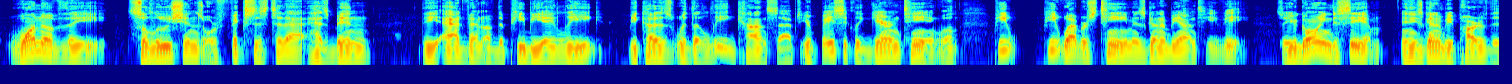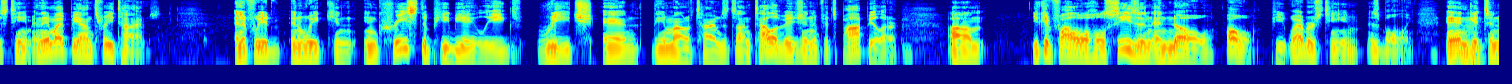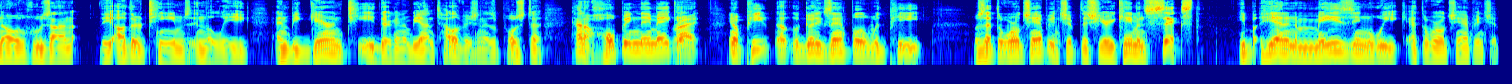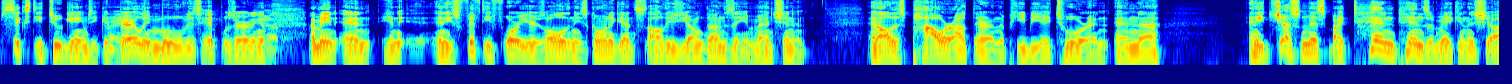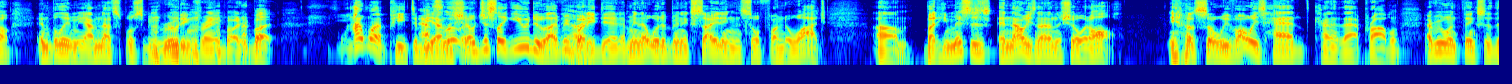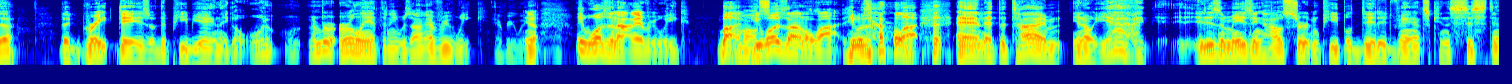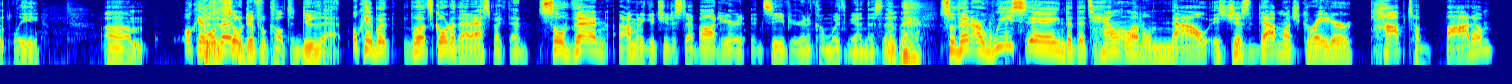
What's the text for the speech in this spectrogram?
One of the solutions or fixes to that has been the advent of the PBA league because with the league concept, you're basically guaranteeing, well, Pete, Pete Weber's team is going to be on TV. So you're going to see him and he's going to be part of this team. And they might be on three times. And if we had, and we can increase the PBA league's reach and the amount of times it's on television, if it's popular, um, you could follow a whole season and know, oh, Pete Weber's team is bowling, and mm-hmm. get to know who's on the other teams in the league and be guaranteed they're going to be on television as opposed to kind of hoping they make right. it. You know, Pete, a good example with Pete was at the World Championship this year. He came in sixth. He, he had an amazing week at the World Championship. 62 games. He could right. barely move. His hip was hurting him. Yep. I mean, and, and and he's 54 years old, and he's going against all these young guns that you mentioned. And and all this power out there on the PBA tour, and and uh, and he just missed by ten pins of making the show. And believe me, I'm not supposed to be rooting for anybody, but I want Pete to be Absolutely. on the show just like you do. Everybody right. did. I mean, that would have been exciting and so fun to watch. Um, but he misses, and now he's not on the show at all. You know, so we've always had kind of that problem. Everyone thinks of the the great days of the PBA, and they go, "What? Remember Earl Anthony was on every week. Every week. You know, yeah. he wasn't on every week, but he was on a lot. He was on a lot. and at the time, you know, yeah, it is amazing how certain people did advance consistently. Um, Okay, well it's then, so difficult to do that. okay, but let's go to that aspect then. So then I'm going to get you to step out here and see if you're going to come with me on this then. so then are we saying that the talent level now is just that much greater top to bottom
